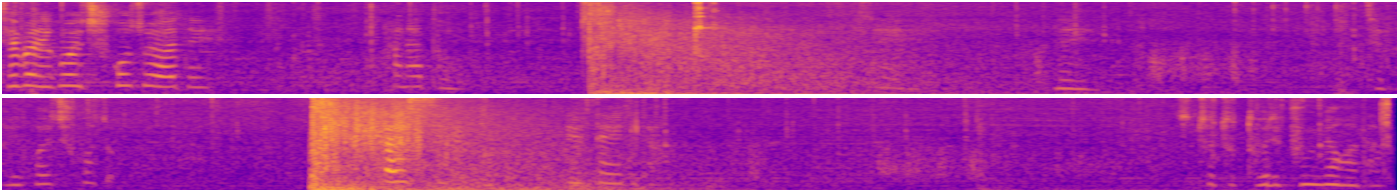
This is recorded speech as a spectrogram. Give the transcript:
제발 이걸 죽어줘야 돼. 하나 더. 셋, 넷. 제발 이걸 죽어줘. 나이스. 1대1이다. 돌이 분명하다.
